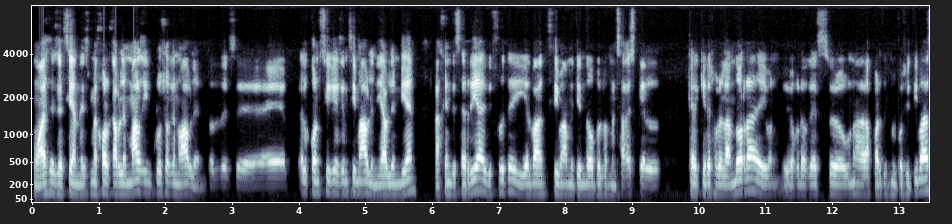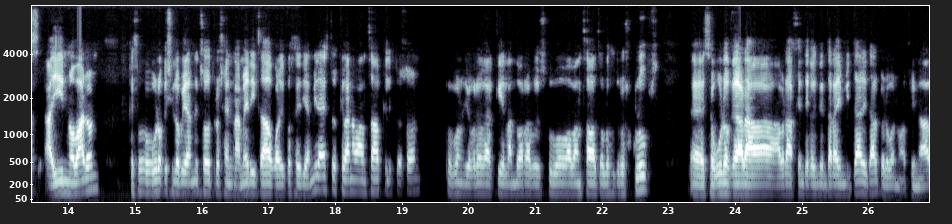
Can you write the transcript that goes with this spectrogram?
como a veces decían, es mejor que hablen mal incluso que no hablen. Entonces, eh, él consigue que encima hablen y hablen bien, la gente se ría y disfrute y él va encima metiendo pues, los mensajes que él, que él quiere sobre la Andorra y bueno, yo creo que es eh, una de las partes muy positivas. Ahí innovaron, que seguro que si lo hubieran hecho otros en América o cualquier cosa dirían, mira, estos que van avanzados, que listos son. Pues bueno, yo creo que aquí en la Andorra pues, estuvo avanzado a todos los otros clubs. seguro que ahora habrá gente que lo intentará imitar y tal, pero bueno, al final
